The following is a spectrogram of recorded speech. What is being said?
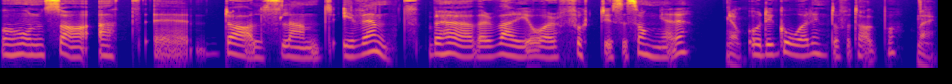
Och hon sa att eh, Dalsland Event behöver varje år 40 säsongare. Ja. Och det går inte att få tag på. Nej.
